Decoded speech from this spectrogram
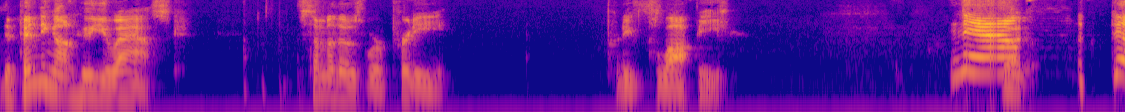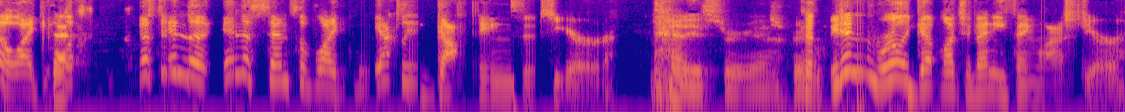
Depending on who you ask, some of those were pretty, pretty floppy. now, But still, like, that- like, just in the in the sense of like we actually got things this year that is true. Yeah. because we didn't really get much of anything last year.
